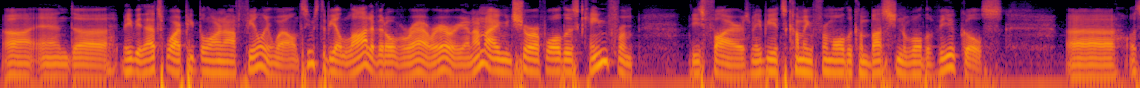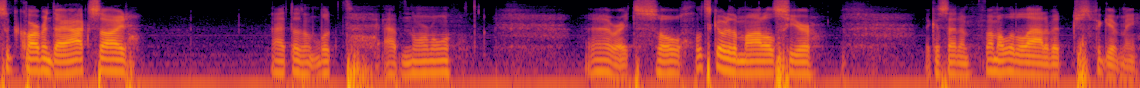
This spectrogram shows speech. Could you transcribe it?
Uh, and uh, maybe that's why people are not feeling well. It seems to be a lot of it over our area, and I'm not even sure if all this came from these fires. Maybe it's coming from all the combustion of all the vehicles. Uh, let's look at carbon dioxide. That doesn't look abnormal. Alright, so let's go to the models here. Like I said, if I'm a little out of it, just forgive me.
